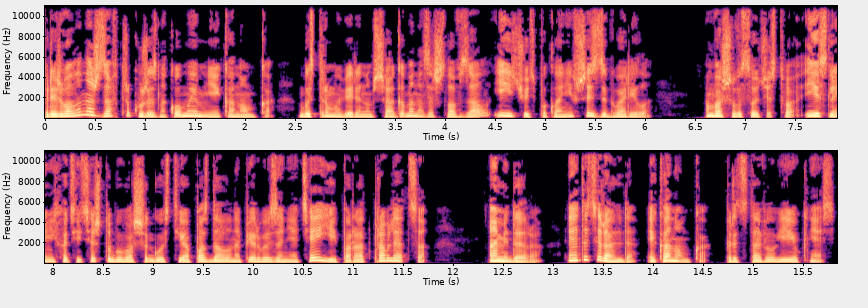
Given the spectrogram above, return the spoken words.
Прервала наш завтрак уже знакомая мне экономка. Быстрым уверенным шагом она зашла в зал и, чуть поклонившись, заговорила. «Ваше Высочество, если не хотите, чтобы ваша гостья опоздала на первое занятие, ей пора отправляться». «Амидера, это Тиральда, экономка», — представил ее князь.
